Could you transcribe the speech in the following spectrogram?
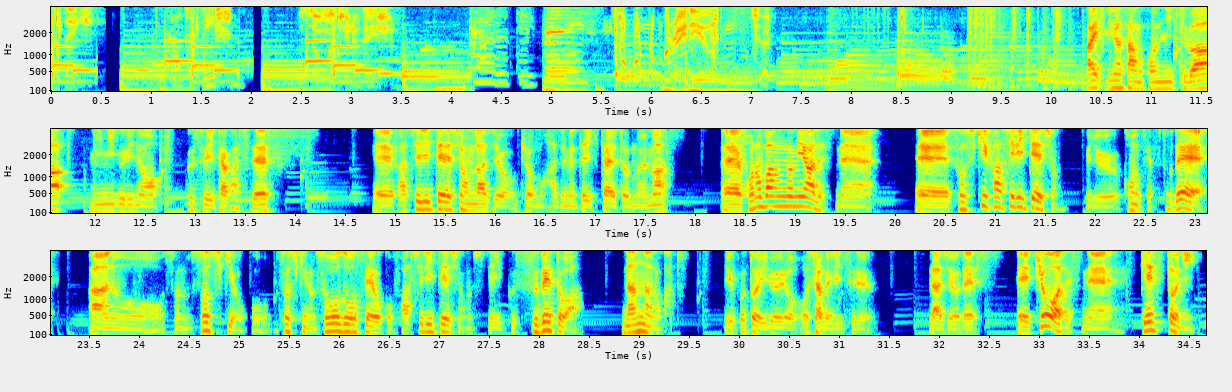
Innovation. cultivation, So much innovation. Radio. はい、皆さん、こんにちは。耳ぐりの臼井隆です、えーファシリテーションラジオ、今日も始めていきたいと思います。えーこの番組はですね、えー組織ファシリテーションというコンセプトで、あのーその組織をこう、組織の創造性をこうファシリテーションしていく術とは何なのかということをいろいろおしゃべりするラジオです。えー今日はですね、ゲストに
